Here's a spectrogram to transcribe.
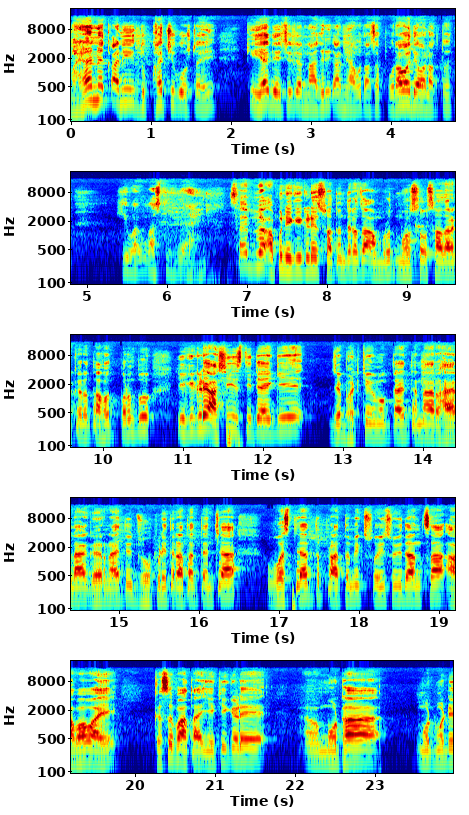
भयानक आणि दुःखाची गोष्ट आहे की ह्या देशाच्या नागरिक आम्ही आहोत असा पुरावा द्यावा लागतो ही वा वास्तविकता आहे. साहेब आपण एकीकडे स्वातंत्र्याचा अमृत महोत्सव साजरा करत आहोत परंतु एकीकडे अशी स्थिती आहे की जे भटके विमुक्त आहेत त्यांना राहायला घर नाही ते झोपडीत राहतात. त्यांच्या वस्त्यात प्राथमिक सोयीसुविधांचा अभाव आहे. कसं पाहता एकीकडे मोठा मोठमोठे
